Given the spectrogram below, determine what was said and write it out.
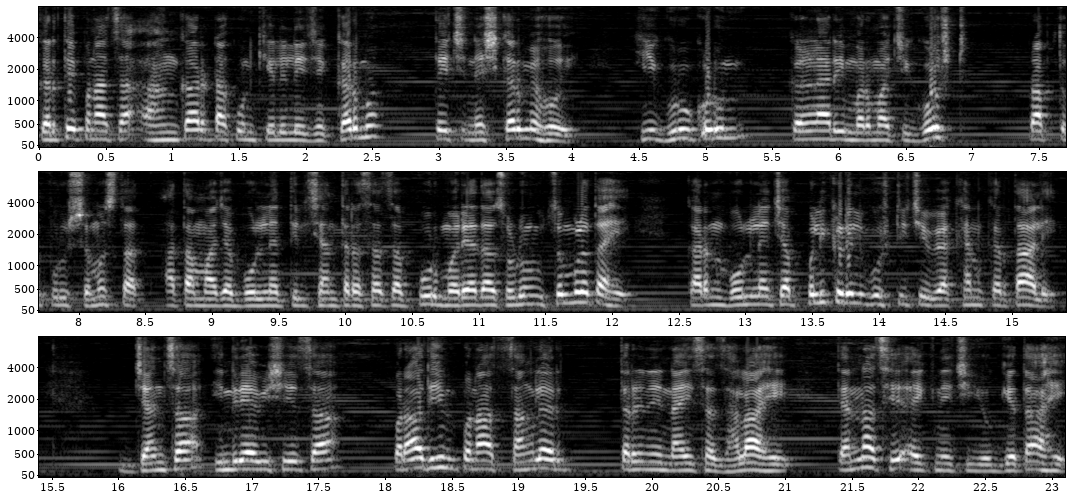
कर्तेपणाचा अहंकार टाकून केलेले जे कर्म तेच निष्कर्म होय. ही गुरुकडून कळणारी मर्माची गोष्ट प्राप्त पुरुष समजतात. आता माझ्या बोलण्यातील शांतरसाचा पूर मर्यादा सोडून उचंबळत आहे कारण बोलण्याच्या पलीकडील गोष्टीचे व्याख्यान करता आले. ज्यांचा इंद्रियाविषयीचा पराधीनपणा चांगल्या तऱ्हेने नाहीसा झाला आहे त्यांनाच हे ऐकण्याची योग्यता आहे.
